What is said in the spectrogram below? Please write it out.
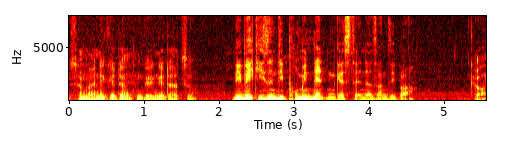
sind meine Gedankengänge dazu. Wie wichtig sind die prominenten Gäste in der Sansibar? Ja,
